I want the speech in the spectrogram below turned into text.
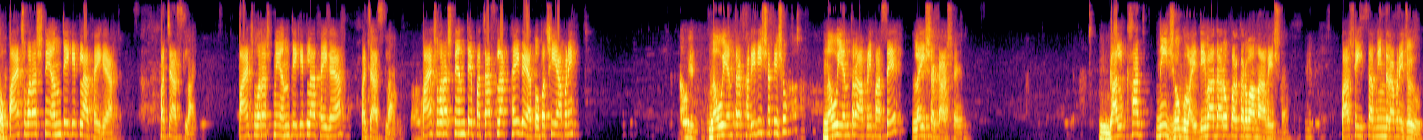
તો પાંચ વર્ષને અંતે કેટલા થઈ ગયા? પચાસ લાખ. પાંચ વર્ષને અંતે કેટલા થઈ ગયા? પચાસ લાખ. પાંચ વર્ષને અંતે પચાસ લાખ થઈ ગયા તો પછી આપણે નવું યંત્ર ખરીદી શકીશું? નવું યંત્ર આપણી પાસે લઈ શકાશે. ગાલખાની જોગવાઈ દેવાદારો પર કરવામાં આવે છે. પારસી હિસાબની અંદર આપણે જોયું.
